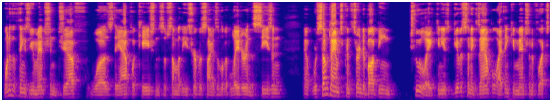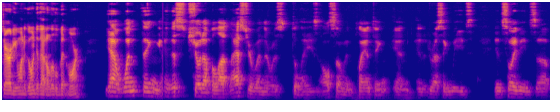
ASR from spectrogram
One of the things you mentioned, Jeff, was the applications of some of these herbicides a little bit later in the season. We're sometimes concerned about being too late. Can you give us an example? I think you mentioned a FlexStar. Do you want to go into that a little bit more? Yeah, one thing, and this showed up a lot last year when there was delays also in planting and, and addressing weeds in soybeans. Uh,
